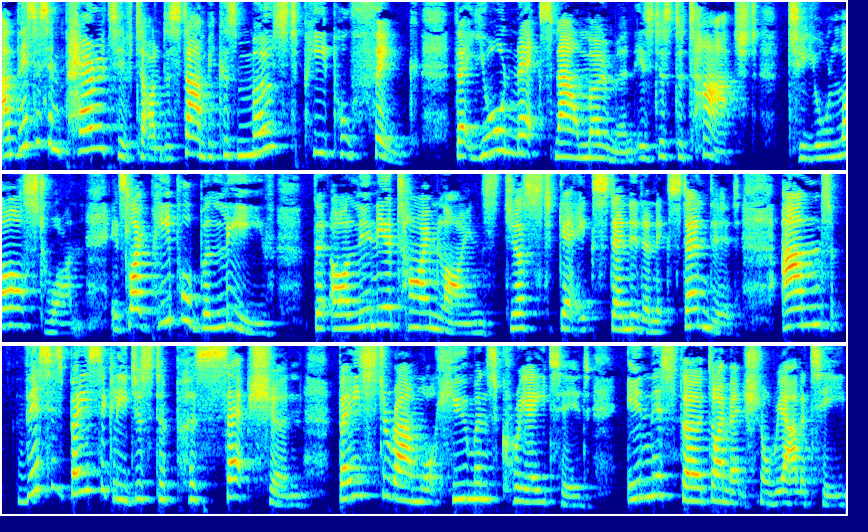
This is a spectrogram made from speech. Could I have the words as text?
And this is imperative to understand because most people think that your next now moment is just attached to your last one. It's like people believe that our linear timelines just get extended and extended. And this is basically just a perception based around what humans created in this third dimensional reality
